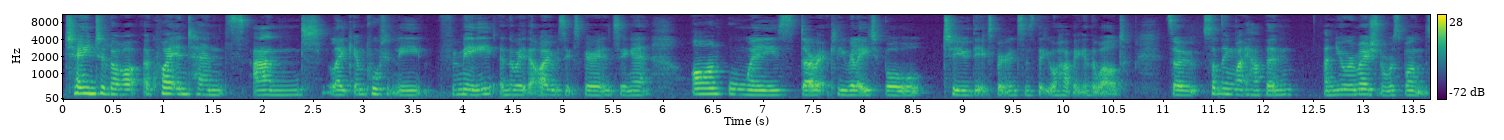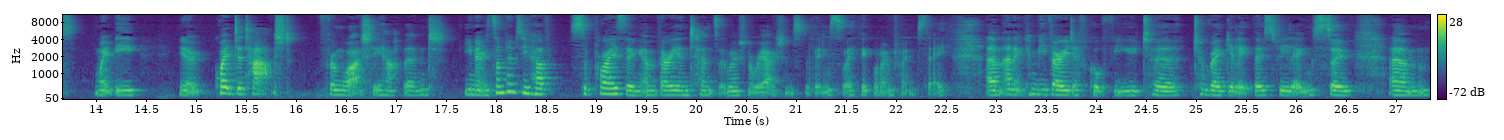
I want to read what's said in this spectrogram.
change a lot, are quite intense, and like importantly for me, and the way that I was experiencing it, aren't always directly relatable to the experiences that you're having in the world. So something might happen and your emotional response might be, you know, quite detached from what actually happened. You know, sometimes you have surprising and very intense emotional reactions to things, I think what I'm trying to say. Um, and it can be very difficult for you to, to regulate those feelings. So um,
